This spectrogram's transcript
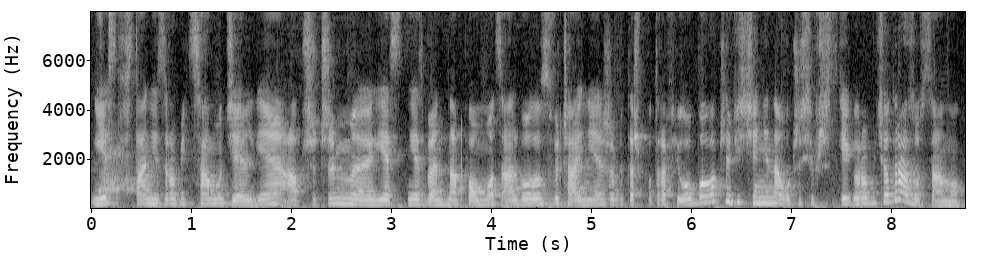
jest w stanie zrobić samodzielnie, a przy czym jest niezbędna pomoc, albo zwyczajnie, żeby też potrafiło, bo oczywiście nie nauczy się wszystkiego robić od razu samo,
